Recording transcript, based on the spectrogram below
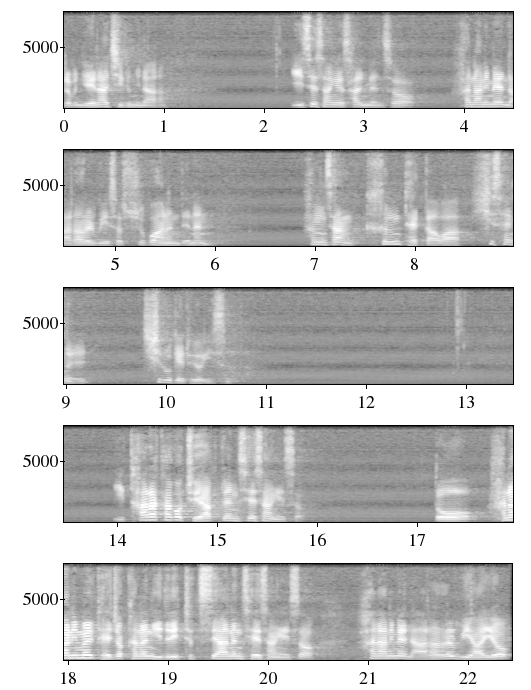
여러분 예나 지금이나 이 세상에 살면서 하나님의 나라를 위해서 수고하는 데는 항상 큰 대가와 희생을 치르게 되어 있습니다. 이 타락하고 죄악된 세상에서 또 하나님을 대적하는 이들이 득세하는 세상에서 하나님의 나라를 위하여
